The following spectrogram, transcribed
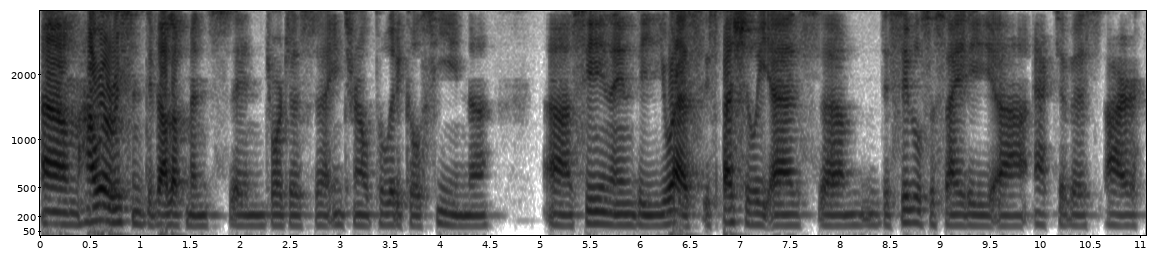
Um, how are recent developments in Georgia's uh, internal political scene uh, uh, seen in the US, especially as um, the civil society activists are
